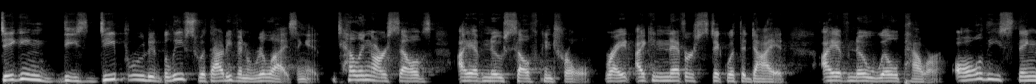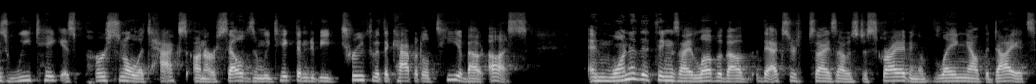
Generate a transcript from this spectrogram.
digging these deep rooted beliefs without even realizing it, telling ourselves, I have no self control, right? I can never stick with a diet. I have no willpower. All these things we take as personal attacks on ourselves and we take them to be truth with a capital T about us. And one of the things I love about the exercise I was describing of laying out the diets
